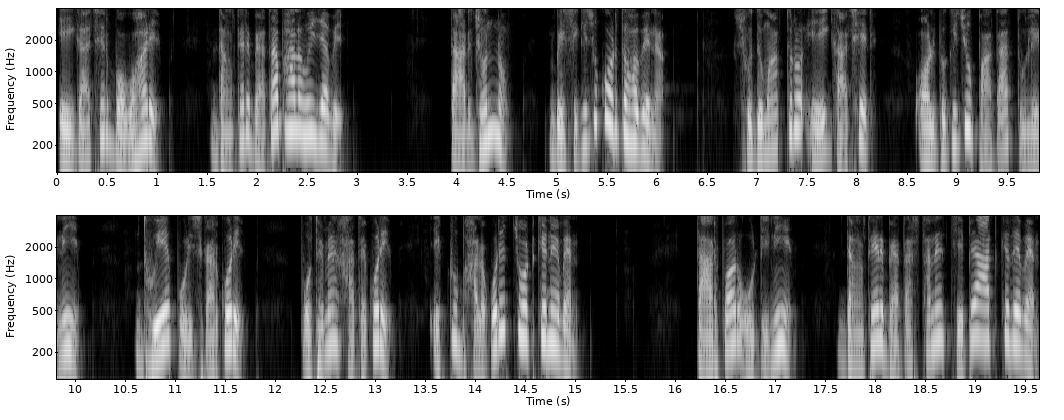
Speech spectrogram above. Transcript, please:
এই গাছের ব্যবহারে দাঁতের ব্যথা ভালো হয়ে যাবে। তার জন্য বেশি কিছু করতে হবে না। শুধুমাত্র এই গাছের অল্প কিছু পাতা তুলে নিয়ে ধুয়ে পরিষ্কার করে প্রথমে হাতে করে একটু ভালো করে চটকে নেবেন। তারপর ওটি নিয়ে দাঁতের ব্যথা স্থানে চেপে আটকে দেবেন।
